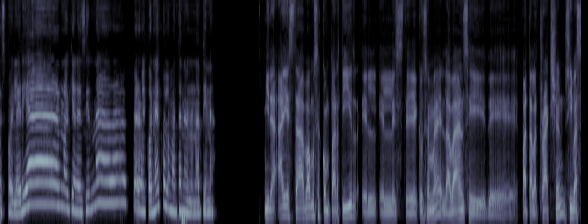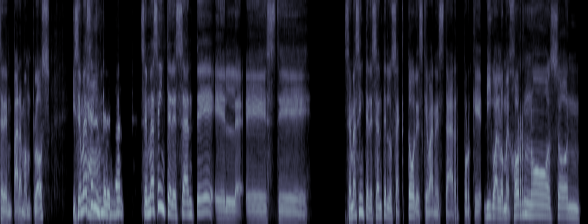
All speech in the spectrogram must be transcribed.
spoilerear, no quiero decir nada, pero el conejo lo matan en una tina. Mira, ahí está. Vamos a compartir el, el este, ¿cómo se llama? El avance de Fatal Attraction. Sí, va a ser en Paramount Plus. Y se me hace ah, interesante, se me hace interesante el, este, se me hace interesante los actores que van a estar, porque digo, a lo mejor no son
